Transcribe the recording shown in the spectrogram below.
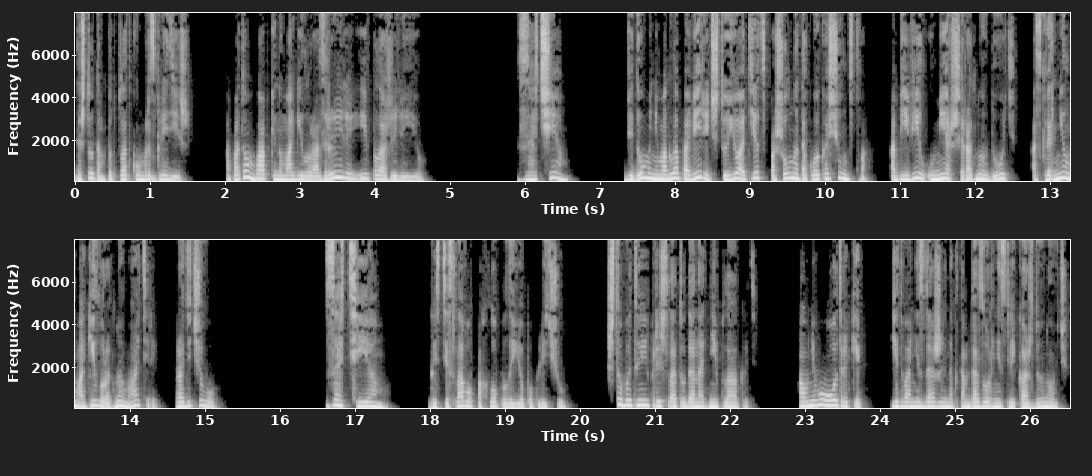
Да что там под платком разглядишь? А потом бабкину могилу разрыли и положили ее. Зачем? Ведома не могла поверить, что ее отец пошел на такое кощунство. Объявил умершей родную дочь, осквернил могилу родной матери. Ради чего? Затем. Гостислава похлопала ее по плечу. Чтобы ты пришла туда над ней плакать. А у него отроки, едва не с дожинок, там дозор несли каждую ночь.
